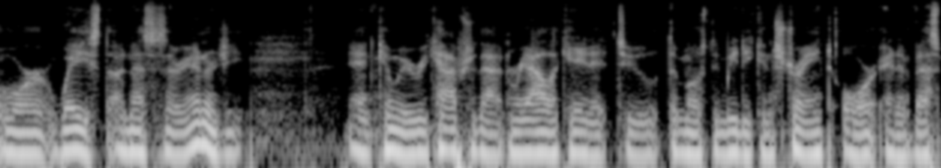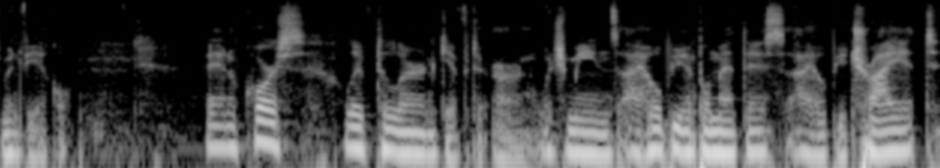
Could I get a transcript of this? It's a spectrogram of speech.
or waste unnecessary energy? And can we recapture that and reallocate it to the most immediate constraint or an investment vehicle? And of course, live to learn, give to earn, which means I hope you implement this. I hope you try it.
